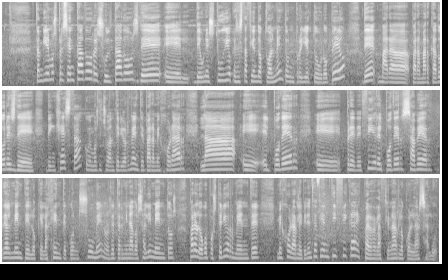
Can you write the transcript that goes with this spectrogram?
También hemos presentado resultados de, un estudio que se está haciendo actualmente, un proyecto europeo de, para, marcadores de, ingesta, como hemos dicho anteriormente, para mejorar eh, el poder eh, predecir, el poder saber realmente lo que la gente consume en los determinados alimentos, para luego posteriormente mejorar la evidencia científica para relacionarlo con la salud.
